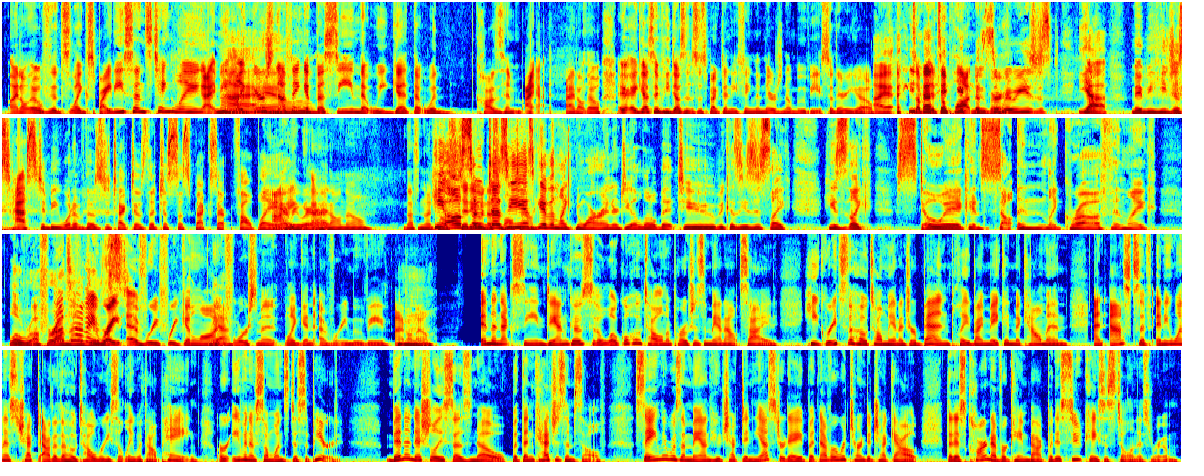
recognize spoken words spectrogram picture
I don't know if it's like Spidey sense tingling. I mean, like there's nothing at the scene that we get that would cause him. I I don't know. I, I guess if he doesn't suspect anything, then there's no movie. So there you go. I, it's, a, it's a plot So mover. maybe he's just, yeah, maybe he just has to be one of those detectives that just suspects foul play I, everywhere. I don't know. Nothing much he else to do also does he is given like noir energy a little bit too because he's just like he's like stoic and so, and like gruff and like a little rough around That's the how they write every freaking law Yeah. enforcement, like in every movie. I don't mm-hmm. know. In the next scene, Dan goes to the local hotel and approaches a man outside. He greets the hotel manager, Ben, played by Macon McCalman, and asks if anyone has checked out of the hotel recently without paying, or even if someone's disappeared. Ben initially says no, but then catches himself, saying there was a man who checked in yesterday but never returned to check out, that his car never came back, but his suitcase is still in his room.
